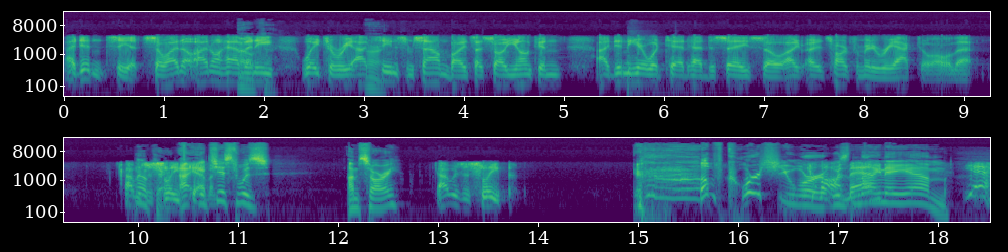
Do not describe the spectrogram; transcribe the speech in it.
I didn't see it, so I don't. I don't have Okay. any way to react. I've right. seen some sound bites. I saw Youngkin. I didn't hear what Ted had to say, so I, I, it's hard for me to react to all of that. I was Okay. asleep, I- it just was. I'm sorry. I was asleep. of course you were. It was on, man. 9 a.m. Yeah.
